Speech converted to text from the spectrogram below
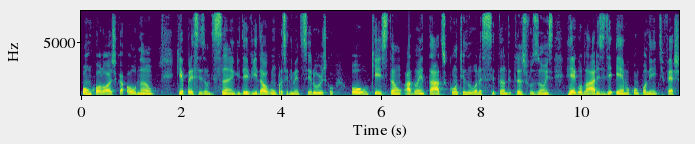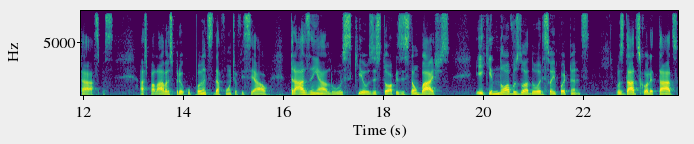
oncológica ou não, que precisam de sangue devido a algum procedimento cirúrgico ou que estão adoentados continuam necessitando de transfusões regulares de hemocomponente. Fecha aspas. As palavras preocupantes da fonte oficial trazem à luz que os estoques estão baixos e que novos doadores são importantes. Os dados coletados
